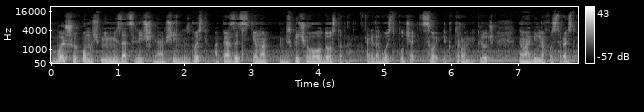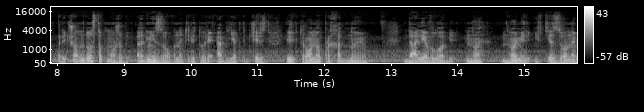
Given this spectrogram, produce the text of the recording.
Большую помощь в минимизации личного общения с гостем оказывает система бесключевого доступа, когда гость получает свой электронный ключ на мобильных устройствах. Причем доступ может быть организован на территории объекта через электронную проходную. Далее в лобби, но номере и в те зоны,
